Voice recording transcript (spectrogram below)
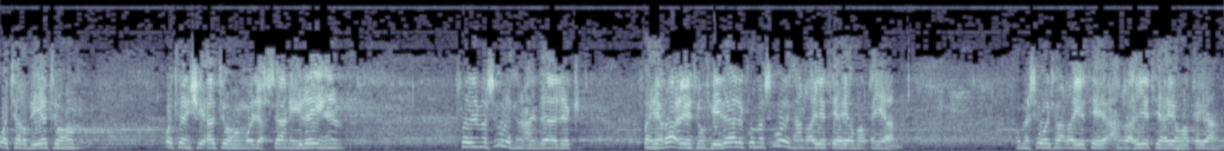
وتربيتهم وتنشئتهم والإحسان إليهم. فهي مسؤولة عن ذلك. فهي راعية في ذلك ومسؤولة عن رعيتها يوم القيامة. ومسؤولة عن رعيتها عن رعيتها يوم القيامة.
